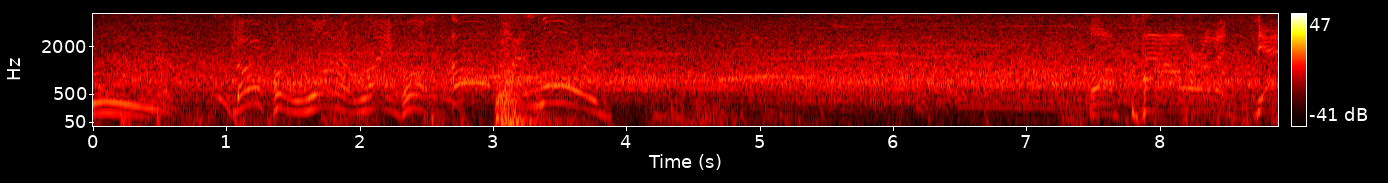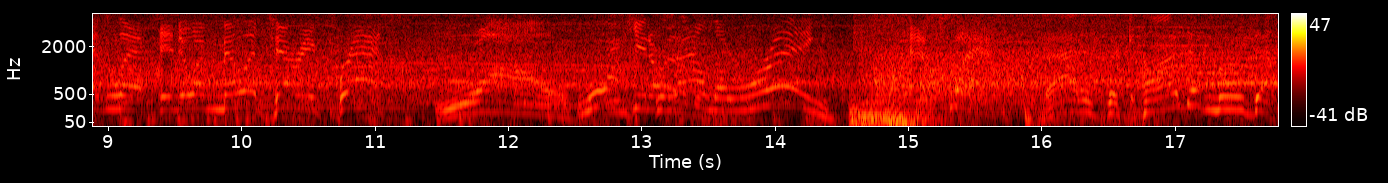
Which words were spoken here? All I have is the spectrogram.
Ooh. Oh, what a right hook. Oh, my Lord! The power of a deadlift into a military press. Wow. Walking Incredible. around the ring. And a slam. That is the kind of move that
